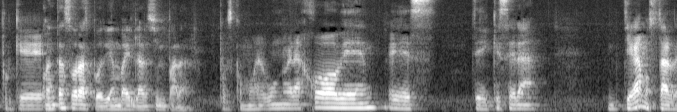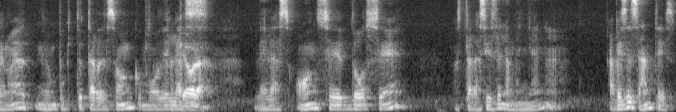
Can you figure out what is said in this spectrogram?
porque... ¿Cuántas horas podían bailar sin parar? pues como uno era joven, este, ¿qué será? Llegamos tarde, ¿no? Era Un poquito tarde son, como de ¿A las... qué hora? De las 11, 12 hasta las 6 de la mañana. A veces antes.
